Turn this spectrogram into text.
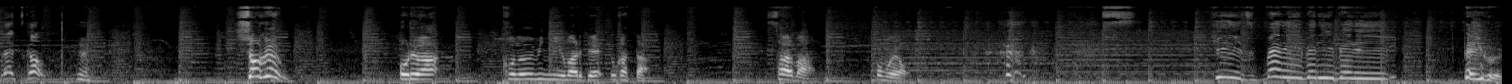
Let's go. 諸君俺はこの海に生まれてよかったサーバー友よ He is very very very painful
